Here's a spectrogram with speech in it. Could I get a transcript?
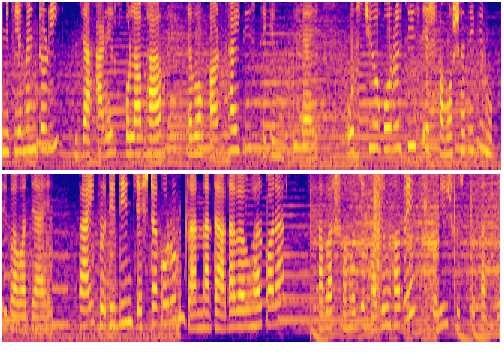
ইনফ্লেমেন্টরি যা হাড়ের ফোলাভাব এবং অর্থাইটিস থেকে মুক্তি দেয়। অস্টিওপোরোসিস এর সমস্যা থেকে মুক্তি পাওয়া যায়। তাই প্রতিদিন চেষ্টা করুন রান্নাতে আদা ব্যবহার করার। খাবার সহজে হজম হবে, শরীর সুস্থ থাকবে।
